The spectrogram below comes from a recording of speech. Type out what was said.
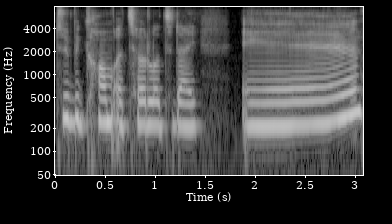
to become a turtler today. And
